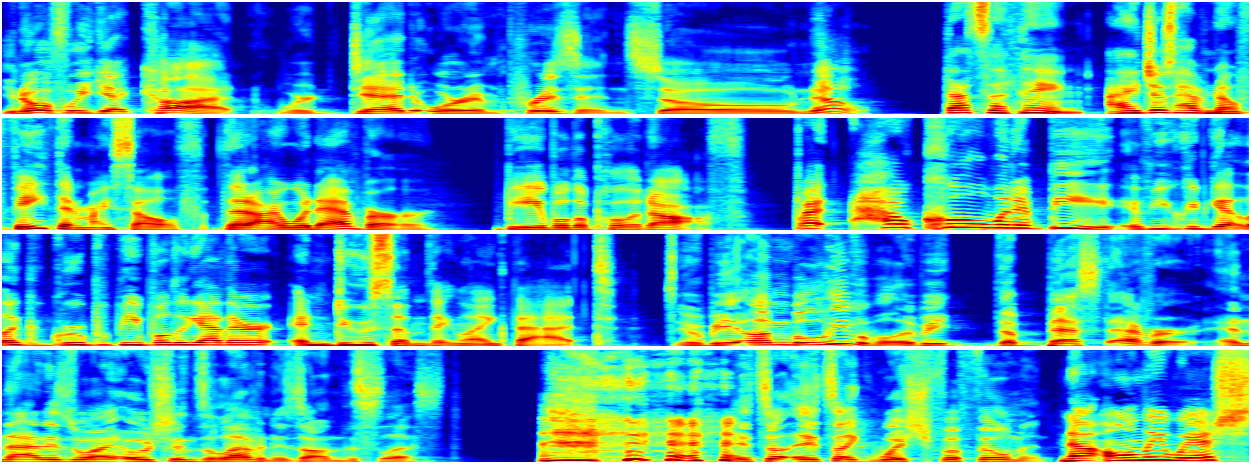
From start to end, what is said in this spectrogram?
you know, if we get caught, we're dead or in prison. So no. That's the thing. I just have no faith in myself that I would ever be able to pull it off. But how cool would it be if you could get like a group of people together and do something like that? It would be unbelievable. It'd be the best ever, and that is why Ocean's Eleven is on this list. it's a, it's like wish fulfillment. Not only wish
